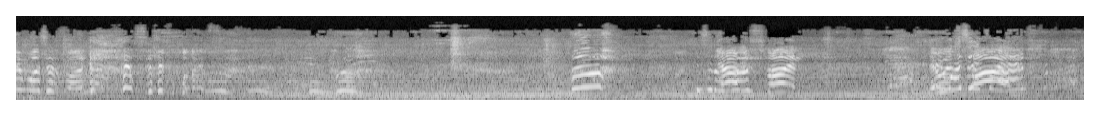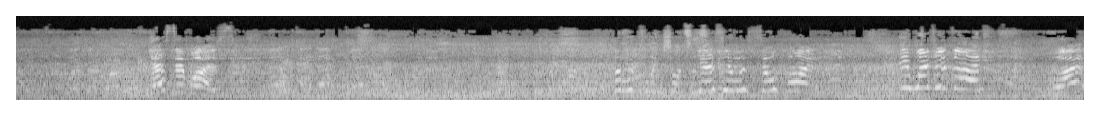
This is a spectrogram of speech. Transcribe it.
It wasn't fun. yes, it was. Ah. It yeah, it was fun. It, was fun. Yes, it was. But her pulling shots Yes, it was so fun. It wasn't fun. What?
